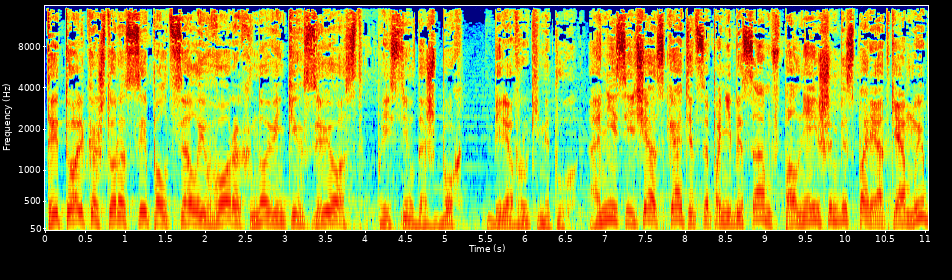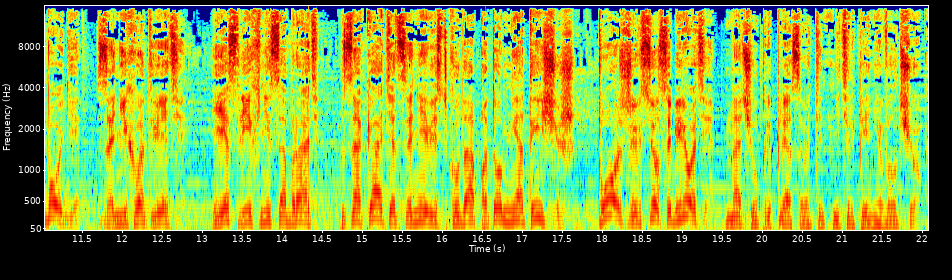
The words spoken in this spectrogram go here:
«Ты только что рассыпал целый ворох новеньких звезд», — пояснил Дашбог, беря в руки метлу. «Они сейчас катятся по небесам в полнейшем беспорядке, а мы, боги, за них в ответе. Если их не собрать, закатятся невесть куда, потом не отыщешь». «Позже все соберете!» — начал приплясывать от нетерпения волчок.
